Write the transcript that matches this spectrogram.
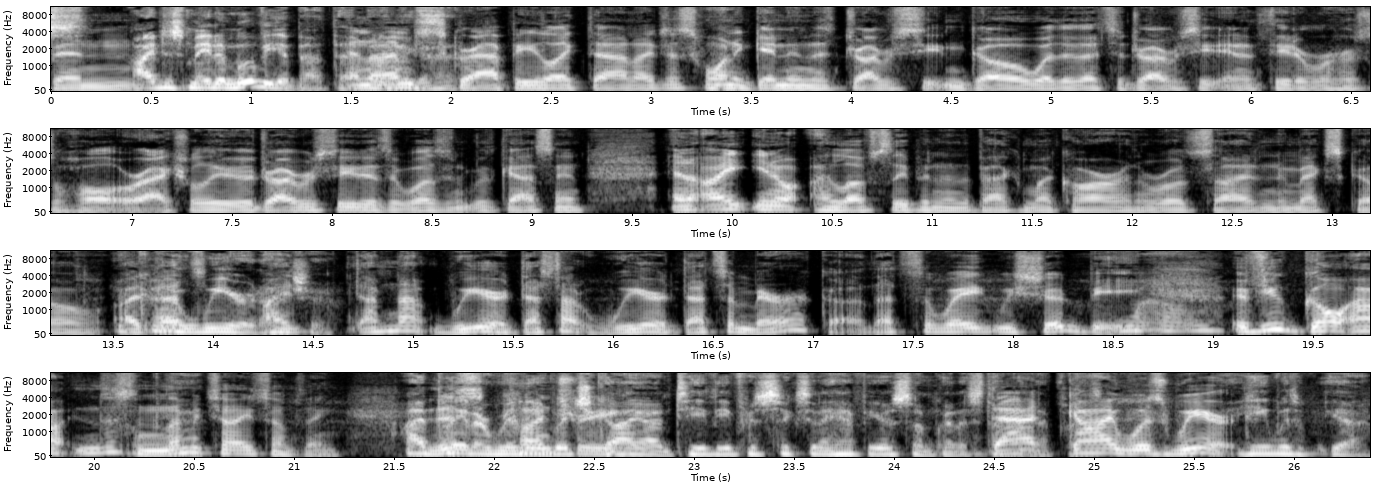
been. I just made a movie about that. and I'm scrappy like that. I just want to get in the driver's seat and go, whether that's a driver's seat in a theater rehearsal hall or actually the driver's seat as it wasn't with Gasland. And I, you know, I love sleeping in the back of my car on the roadside in New Mexico. You're I, kind of weird, aren't I, you? I'm not weird. That's not weird. That's America. That's the way we should be. if you go out and listen, let me tell you something. I This played a really rich guy on TV for six and a half years. Some kind of stuff. in That that guy was weird. He was. Yeah.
